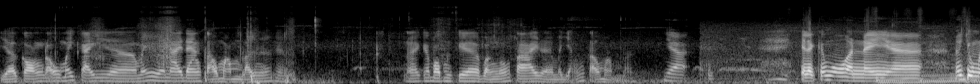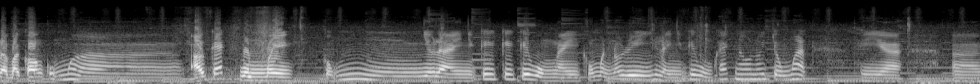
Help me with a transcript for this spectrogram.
giờ còn đâu mấy cây ờ, mấy bữa nay đang tạo mầm lại nữa kìa. Đây cái bông kia bằng ngón tay rồi mà vẫn tạo mầm lại. Dạ. Vậy là cái mô hình này à, nói chung là bà con cũng à, ở các vùng miền cũng như là những cái cái cái vùng này của mình nói riêng với lại những cái vùng khác nói nói chung á anh thì à, à,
